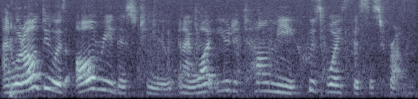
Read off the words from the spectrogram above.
And what I'll do is I'll read this to you, and I want you to tell me whose voice this is from.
